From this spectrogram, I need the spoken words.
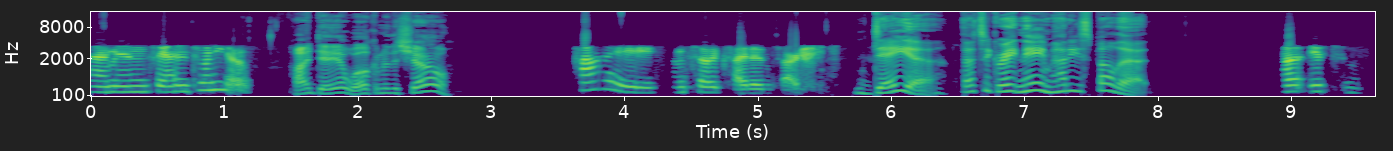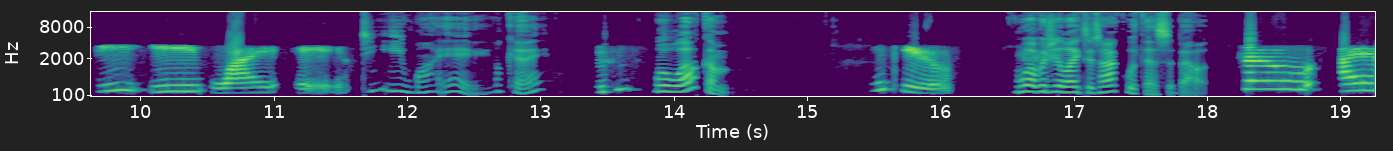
I'm in San Antonio. Hi, Deya. Welcome to the show. Hi, I'm so excited. Sorry. Deya. That's a great name. How do you spell that? Uh, it's D E Y A. D E Y A. Okay. Well, welcome. Thank you. What would you like to talk with us about? So, I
